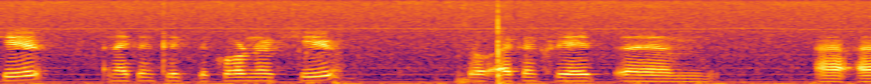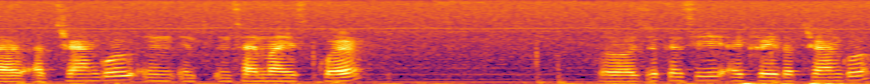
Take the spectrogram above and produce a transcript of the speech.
here and I can click the corner here. So I can create um, a, a, a, triangle in, in, inside my square. So as you can see I create a triangle.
